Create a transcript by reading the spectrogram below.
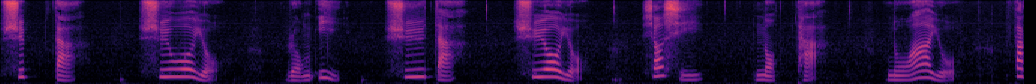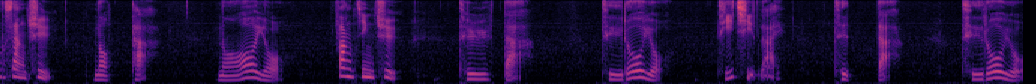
쉽다쉬워요容易，쉬다쉬어요消息，놓다놓아요放上去，놓다넣어요放进去，들다들어요提起来，듣다 들어요，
